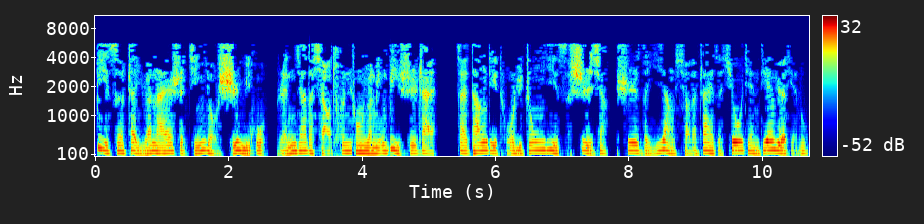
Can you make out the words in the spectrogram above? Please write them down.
碧色寨原来是仅有十余户人家的小村庄，原名碧狮寨，在当地土语中意思是像狮子一样小的寨子。修建滇越铁路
